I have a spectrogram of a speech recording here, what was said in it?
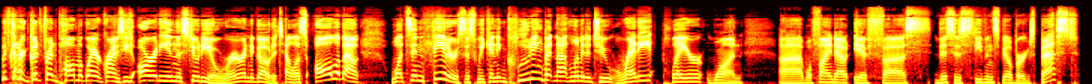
we've got our good friend Paul McGuire Grimes. He's already in the studio, raring to go to tell us all about what's in theaters this weekend, including but not limited to Ready Player One. Uh, we'll find out if uh, this is Steven Spielberg's best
